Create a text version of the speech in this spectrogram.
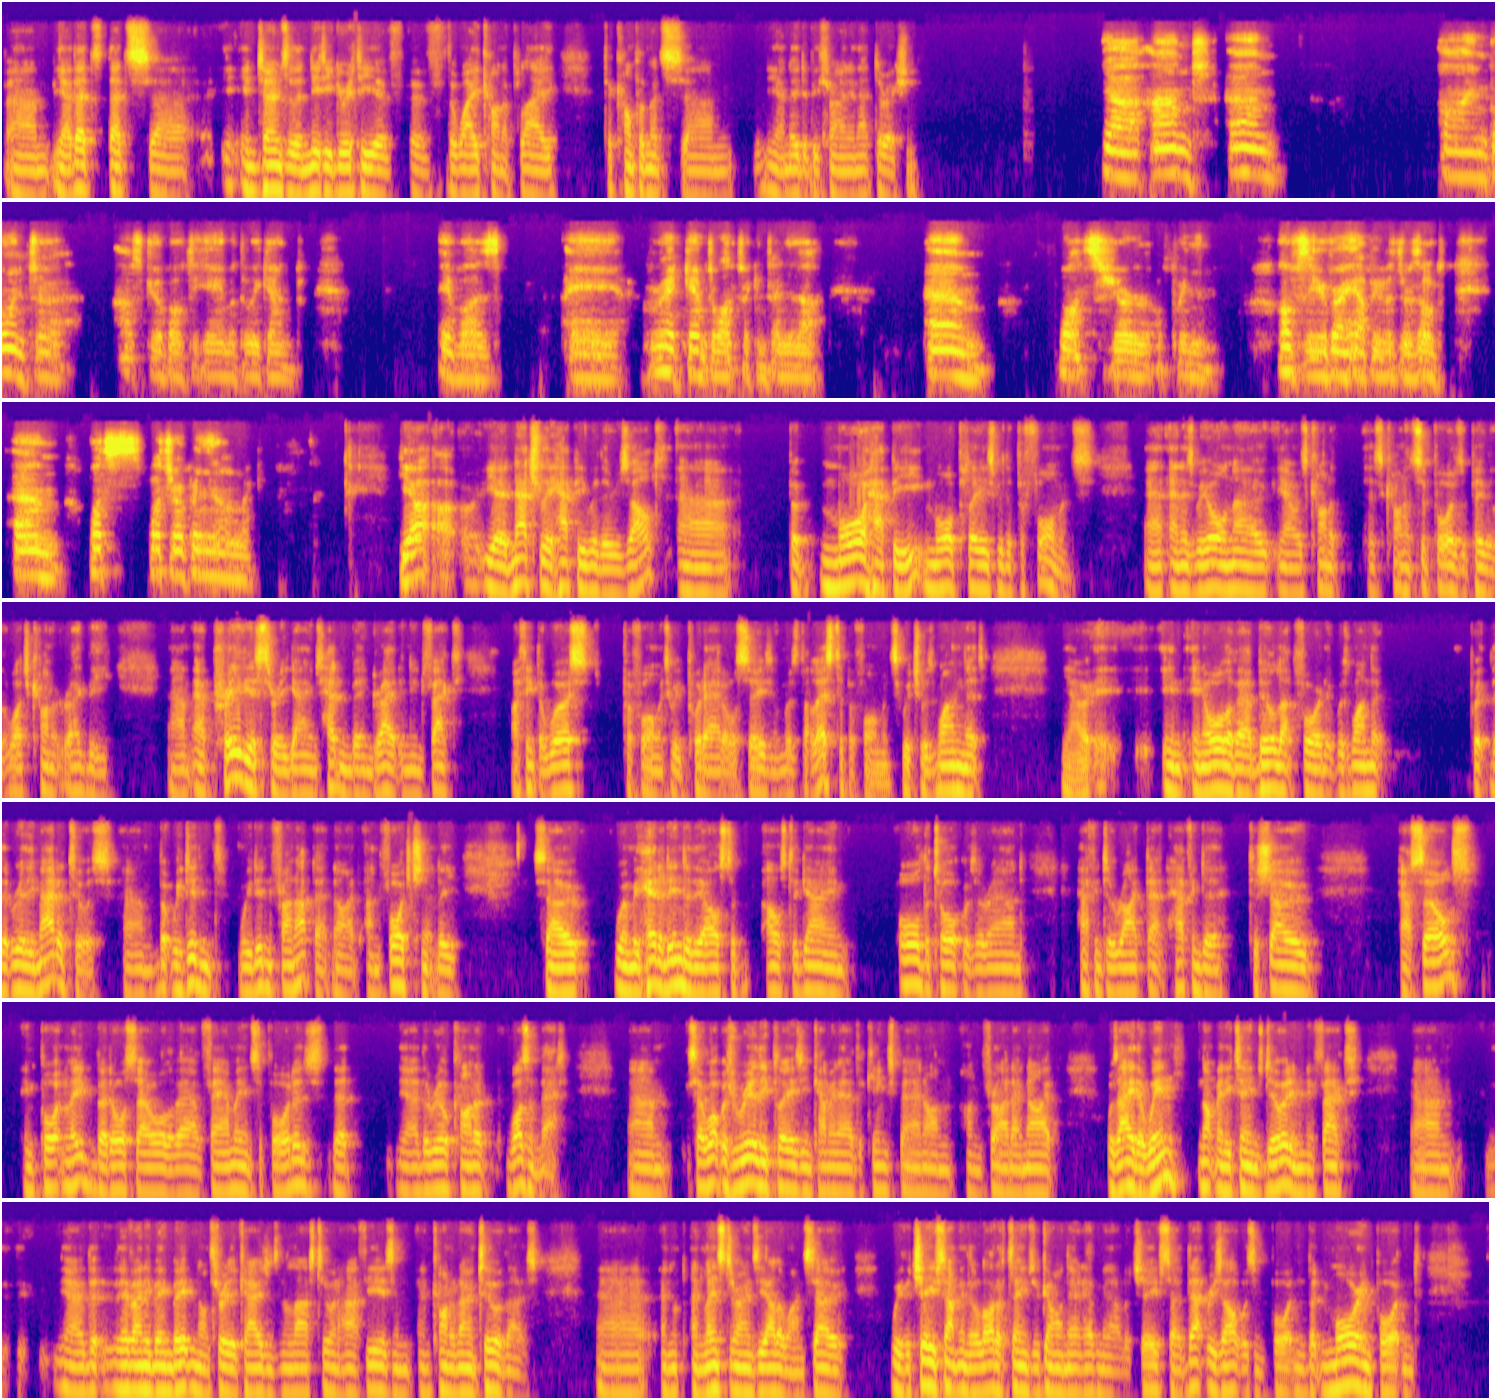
um, know, that's that's uh, in terms of the nitty gritty of, of the way kind of play, the compliments um, you know need to be thrown in that direction. Yeah, and um, I'm going to ask you about the game at the weekend. It was a great game to watch. I can tell you that. Um, what's your opinion? Obviously, you're very happy with the result. Um, what's what's your opinion on like? Yeah, uh, yeah, naturally happy with the result, uh, but more happy, more pleased with the performance. And, and, as we all know, you know, as Connacht, as Connacht supporters of people that watch Connacht rugby, um, our previous three games hadn't been great, and in fact, I think the worst performance we put out all season was the Leicester performance, which was one that you know, in in all of our build up for it, it was one that that really mattered to us. Um, but we didn't we didn't front up that night, unfortunately. So when we headed into the Ulster Ulster game, all the talk was around having to write that, having to to show ourselves importantly, but also all of our family and supporters that you know the real Connacht wasn't that. Um, so what was really pleasing coming out of the Kingspan on on Friday night was a the win. Not many teams do it, and in fact, um, you know they've only been beaten on three occasions in the last two and a half years, and, and Connacht own two of those, uh, and and Leinster owns the other one. So we've achieved something that a lot of teams have gone there and haven't been able to achieve. So that result was important, but more important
